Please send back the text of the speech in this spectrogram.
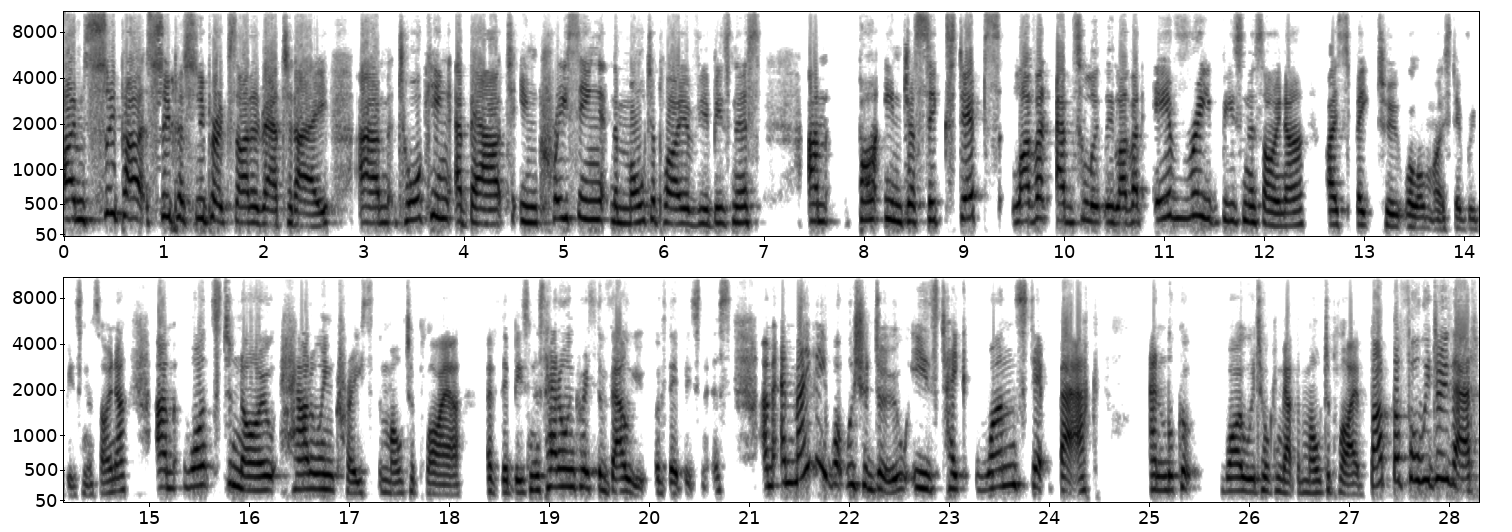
I'm super, super, super excited about today. Um, talking about increasing the multiplier of your business. Um, but in just six steps. Love it. Absolutely love it. Every business owner I speak to, well, almost every business owner, um, wants to know how to increase the multiplier of their business, how to increase the value of their business. Um, and maybe what we should do is take one step back and look at why we're talking about the multiplier. But before we do that,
